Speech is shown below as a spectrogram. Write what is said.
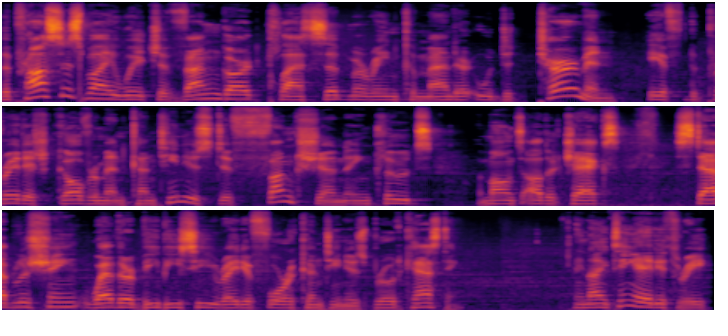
the process by which a Vanguard class submarine commander would determine if the British government continues to function includes, amongst other checks, establishing whether BBC Radio 4 continues broadcasting. In 1983,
